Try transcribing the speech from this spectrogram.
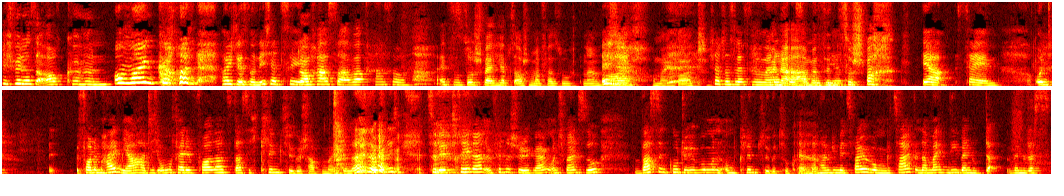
Ich will das auch können. Oh mein Gott. Habe ich dir das noch nicht erzählt? Doch, hast du, aber Ach so. es ist so schwer. Ich habe es auch schon mal versucht, ne? Oh, oh mein Gott. Ich hatte das letzte Mal meine Meine Arme probiert. sind zu schwach. Ja, same. Und vor einem halben Jahr hatte ich ungefähr den Vorsatz, dass ich Klimmzüge schaffen möchte. Ne? Da bin ich zu den Trainern im Fitnessstudio gegangen und ich meinte so, was sind gute Übungen, um Klimmzüge zu können? Ja. Dann haben die mir zwei Übungen gezeigt und dann meinten die, wenn du, da, wenn du das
